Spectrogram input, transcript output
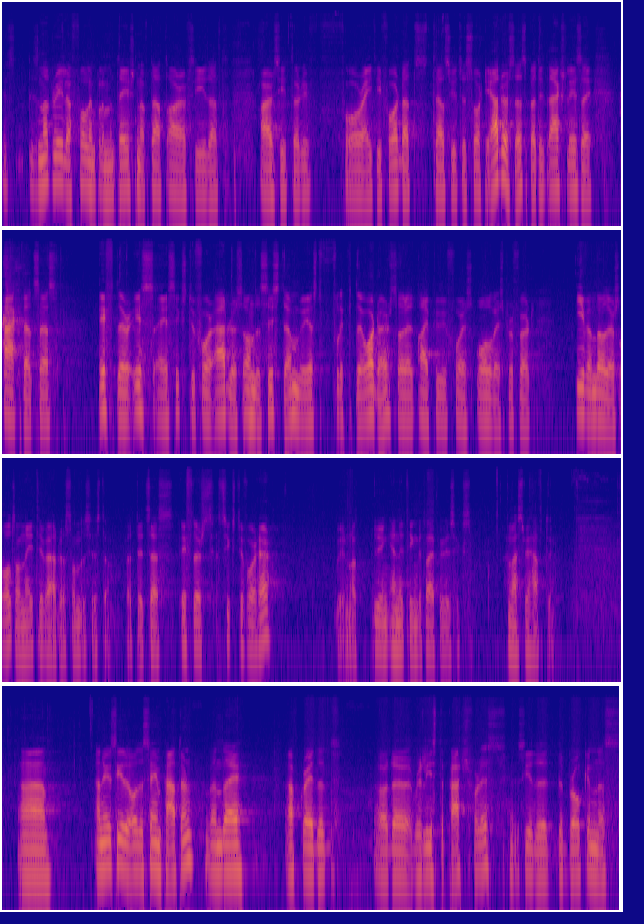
It's, it's, not really a full implementation of that RFC, that RFC 3484 that tells you to sort the addresses, but it actually is a hack that says if there is a 64 address on the system, we just flip the order so that IPv4 is always preferred, even though there's also native address on the system. But it says if there's 64 here, we're not doing anything with IPv6 unless we have to. Uh, and you see the, the same pattern when they upgraded or they released the patch for this. You see the, the brokenness,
